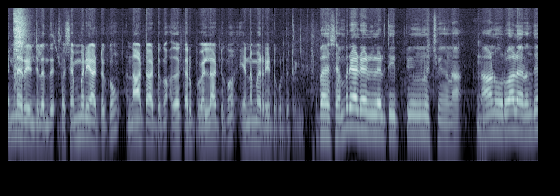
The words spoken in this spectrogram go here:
என்ன ரேஞ்சிலேருந்து இப்போ செம்மறி ஆட்டுக்கும் நாட்டாட்டுக்கும் அதாவது கருப்பு வெள்ளாட்டுக்கும் என்ன மாதிரி ரேட்டு கொடுத்துட்ருக்கீங்க? இப்போ செம்பரி ஆடுகள் எடுத்துக்கிட்டிங்கன்னு வச்சுக்கோங்கண்ணா நானூறுரூவால இருந்து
